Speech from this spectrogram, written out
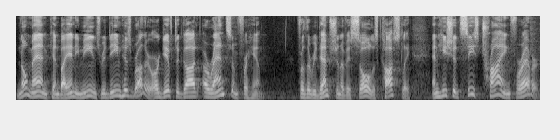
no man can by any means redeem his brother or give to God a ransom for him for the redemption of his soul is costly, and he should cease trying forever,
